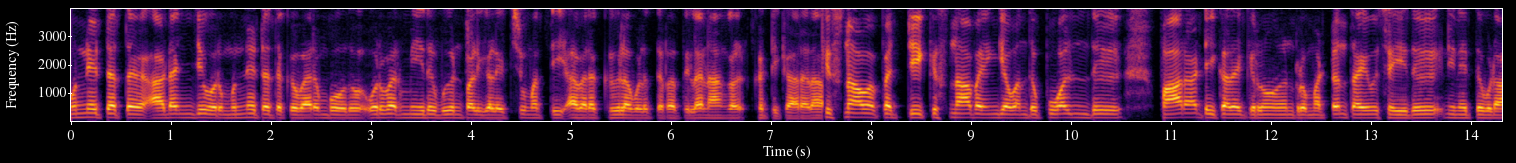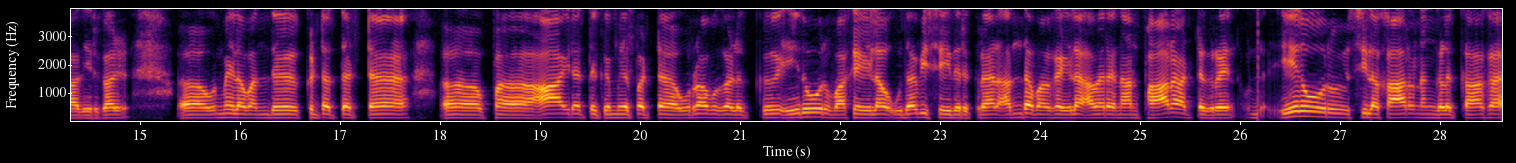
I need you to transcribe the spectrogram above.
முன்னேற்றத்தை அடைஞ்சு ஒரு முன்னேற்றத்துக்கு வரும்போது ஒருவர் மீது வீண் பழிகளை சுமத்தி அவரை கீழே விழுத்துறதுல நாங்கள் கட்டிக்காரரா. கிருஷ்ணாவை பற்றி கிருஷ்ணாவை இங்கே வந்து புகழ்ந்து பாராட்டி கதைக்கிறோம் என்று மட்டும் தயவு செய்து நினைத்து விடாதீர்கள். உண்மையில் வந்து கிட்டத்தட்ட ப ஆயிரத்துக்கு மேற்பட்ட உறவுகளுக்கு ஏதோ ஒரு வகையில் உதவி செய்திருக்கிறார். அந்த வகையில் அவரை நான் பாராட்டுகிறேன். ஏதோ ஒரு சில காரணங்களுக்காக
